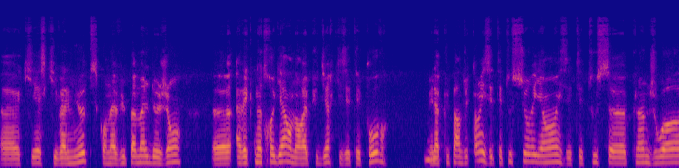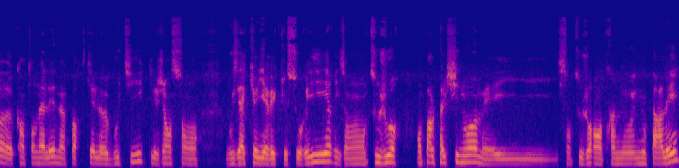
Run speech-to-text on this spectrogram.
euh, qui est-ce qui va le mieux, puisqu'on a vu pas mal de gens, euh, avec notre regard, on aurait pu dire qu'ils étaient pauvres, mais la plupart du temps, ils étaient tous souriants, ils étaient tous euh, pleins de joie quand on allait n'importe quelle boutique. Les gens sont, vous accueillent avec le sourire, ils ont toujours, on parle pas le chinois, mais ils, sont toujours en train de nous, nous, parler.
